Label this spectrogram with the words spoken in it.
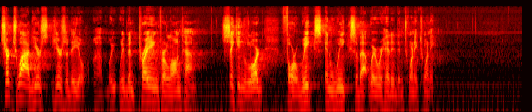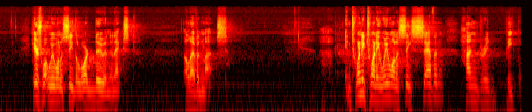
Church wide, here's, here's the deal. Uh, we, we've been praying for a long time, seeking the Lord for weeks and weeks about where we're headed in 2020. Here's what we want to see the Lord do in the next 11 months. In 2020, we want to see 700 people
